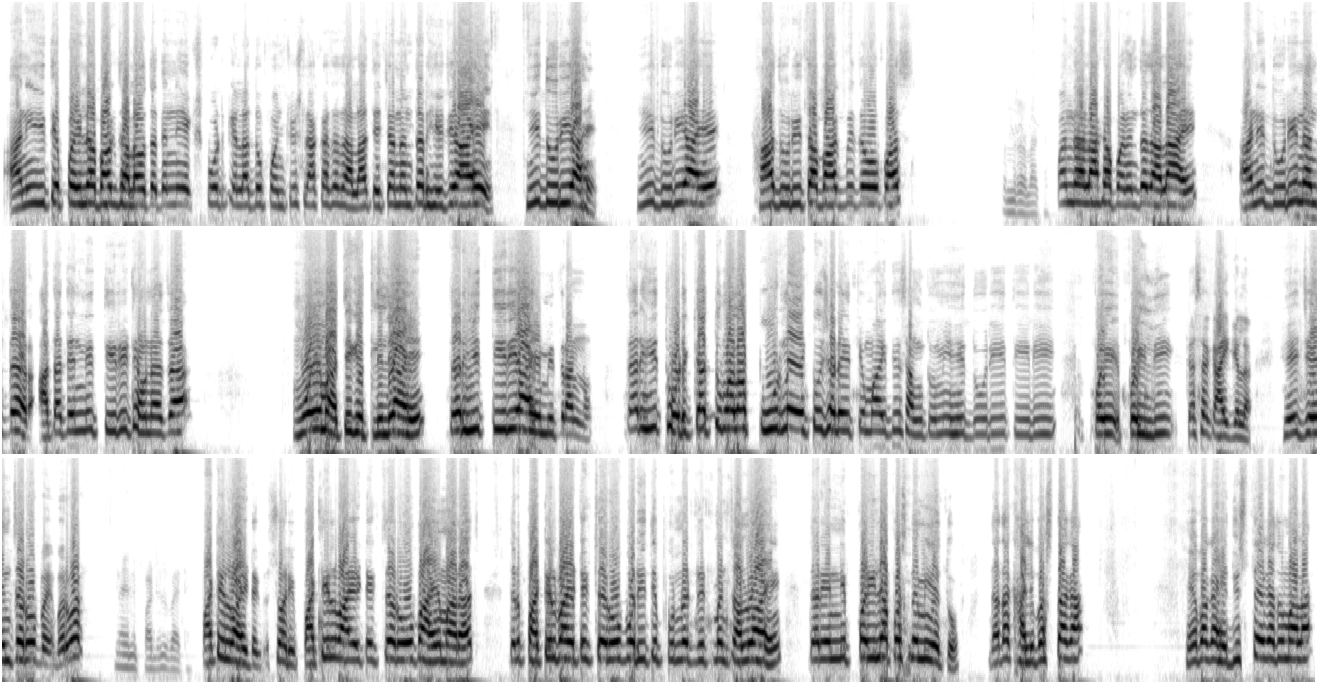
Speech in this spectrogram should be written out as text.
आणि इथे पहिला भाग झाला होता त्यांनी एक्सपोर्ट केला तो पंचवीस लाखाचा झाला. त्याच्यानंतर हे जे आहे ही दुरी आहे. ही दुरी आहे हा दुरीचा भाग बी जवळपास पंधरा लाख. पंधरा लाखापर्यंत झाला आहे. आणि दुरीनंतर आता त्यांनी तिरी ठेवण्याचा मोहीम हाती घेतलेली आहे. तर ही तिरी आहे मित्रांनो. तर ही थोडक्यात तुम्हाला पूर्ण ए टू झेड याची माहिती सांगतो मी. ही दुरी तिरी पै पहिली कसं काय केलं? हे जैनचं रोप आहे बरोबर? नाही Patil bat Patil Biotech sorry Patil बायोटेकचं रोप आहे महाराज. तर पाटील बायोटेकच्या रोपवर इथे पूर्ण ट्रीटमेंट चालू आहे. तर यांनी पहिल्यापासून मी येतो. दादा खाली बसता का? हे बघा हे दिसतंय का तुम्हाला?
